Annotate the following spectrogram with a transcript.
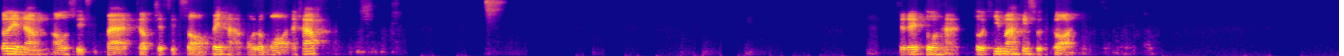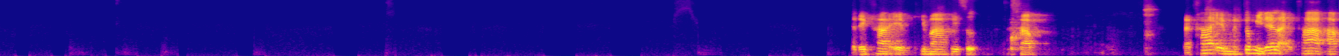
ก็เลยนำเอา 48 กับ 72 ไปหาหอละมอนะครับ จะได้ตัวหารตัวที่มากที่สุดก่อน จะได้ค่า m ที่มากที่สุดนะครับ แต่ค่า m มันก็มีได้หลายค่าครับ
